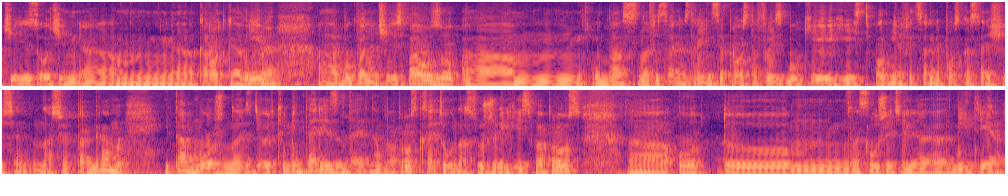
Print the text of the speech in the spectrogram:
через очень э, короткое время время, а, буквально через паузу. А, у нас на официальной странице просто в Фейсбуке есть вполне официальный пост, касающийся нашей программы. И там можно сделать комментарий, задать нам вопрос. Кстати, у нас уже есть вопрос а, от э, слушателя Дмитрия.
